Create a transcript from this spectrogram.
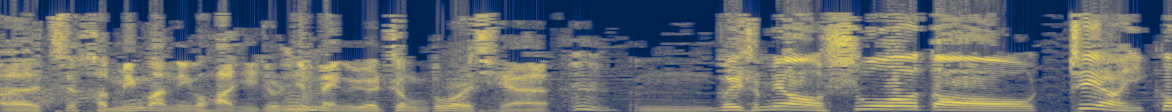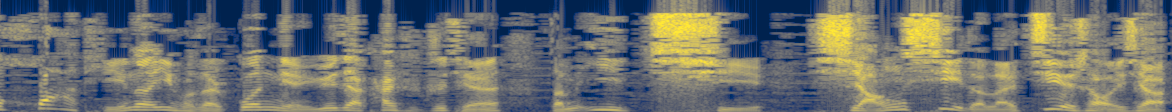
呃，这很敏感的一个话题，就是您每个月挣多少钱？嗯嗯，为什么要说到这样一个话题呢？一会儿在观点约架开始之前，咱们一起详细的来介绍一下。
